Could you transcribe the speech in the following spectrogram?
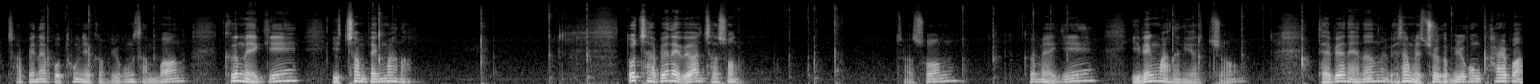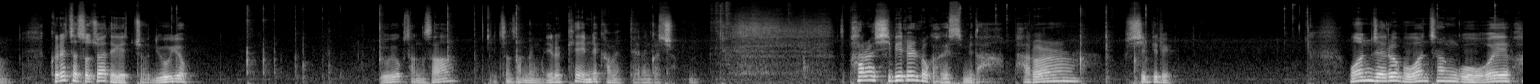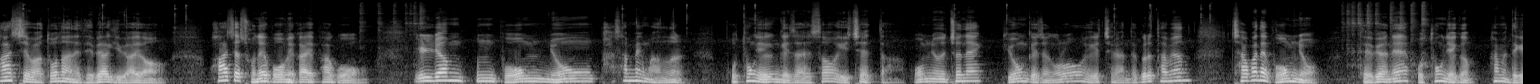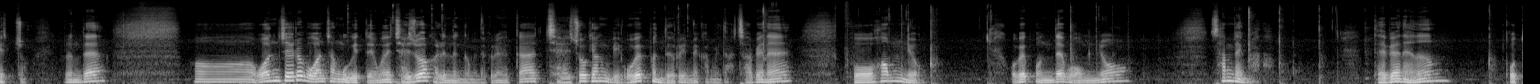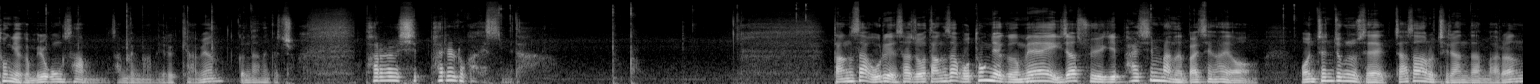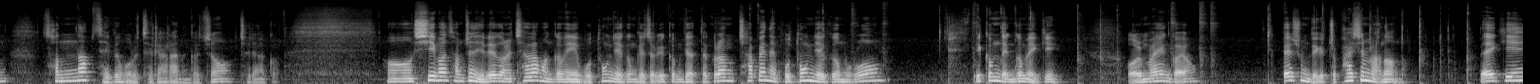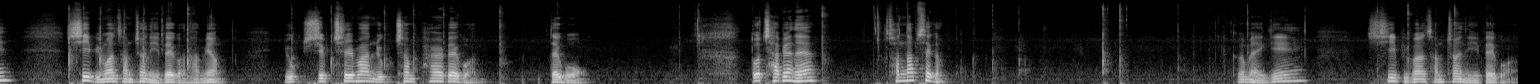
차변의 보통 예금 103번 금액이 2,100만 원. 또 차변의 외환 자손 자손 금액이 200만 원이었죠. 대변에는 외상 매출금 108번 그래서 써줘야 되겠죠. 뉴욕 뉴욕 상사 2,300만 이렇게 입력하면 되는 거죠. 8월 11일로 가겠습니다. 8월 11일 원재료 보관창고의 화재와 도난에 대비하기 위하여 화재 손해보험에 가입하고 1년분 보험료 300만 원을 보통 예금 계좌에서 이체했다. 보험료는 전액 비용 계정으로 회계 처리한다. 그렇다면 차관의 보험료 대변에 보통 예금 하면 되겠죠. 그런데 어, 원재료 보관 창고이기 때문에 제조와 관련된 겁니다. 그러니까 제조 경비 500번대로 입력합니다. 자변에 보험료 500번대 보험료 300만 원. 대변에는 보통 예금 103 300만 원 이렇게 하면 끝나는 거죠. 8월 18일로 가겠습니다. 당사 우리 회사죠. 당사 보통 예금의 이자 수익이 80만 원 발생하여 원천 증수세액 자산으로 처리한다는 말은 선납 세금으로 처리하라는 거죠. 처리할 것. 어, 12만 3,200원을 차감한 금액이 보통 예금 계좌로 입금되었다. 그럼 차변에 보통 예금으로 입금된 금액이 얼마인가요? 빼주면 되겠죠. 80만 원 빼기 12만 3,200원 하면 67만 6,800원 되고 또 차변에 선납세금 금액이 12만 3,200원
